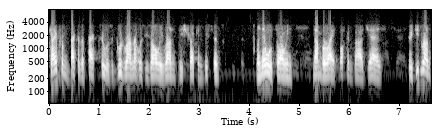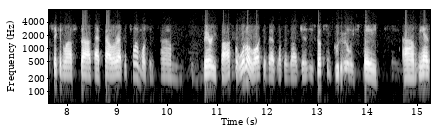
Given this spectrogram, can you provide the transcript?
Came from back of the pack too. It was a good run. That was his only run this track and distance. And then we'll throw in number eight, Lochinvar Jazz, who did run second last start at Ballarat. The time wasn't um, very fast, but what I like about Lochinvar Jazz, he's got some good early speed. Um, he has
